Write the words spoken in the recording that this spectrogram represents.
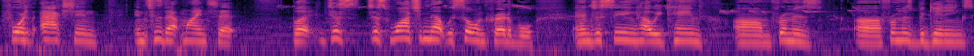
forth action into that mindset. But just just watching that was so incredible, and just seeing how he came um, from his uh, from his beginnings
